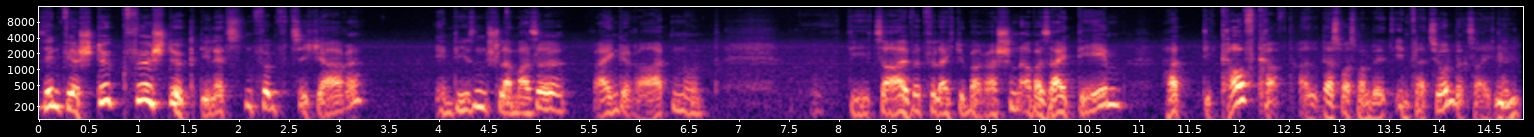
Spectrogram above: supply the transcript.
sind wir Stück für Stück die letzten 50 Jahre in diesen Schlamassel reingeraten und die Zahl wird vielleicht überraschen, aber seitdem hat die Kaufkraft, also das, was man mit Inflation bezeichnet,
